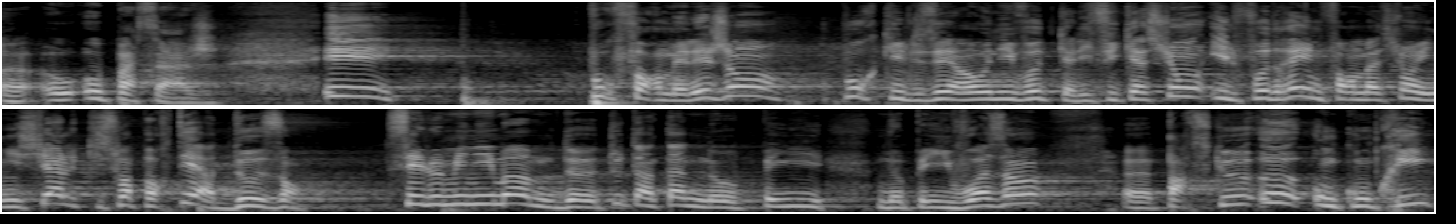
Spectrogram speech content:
euh, au, au passage. Et pour former les gens, pour qu'ils aient un haut niveau de qualification, il faudrait une formation initiale qui soit portée à deux ans. C'est le minimum de tout un tas de nos pays, voisins, euh, parce qu'eux ont compris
